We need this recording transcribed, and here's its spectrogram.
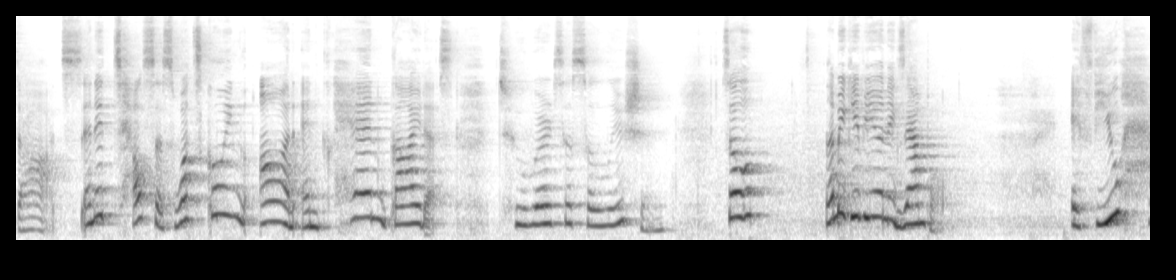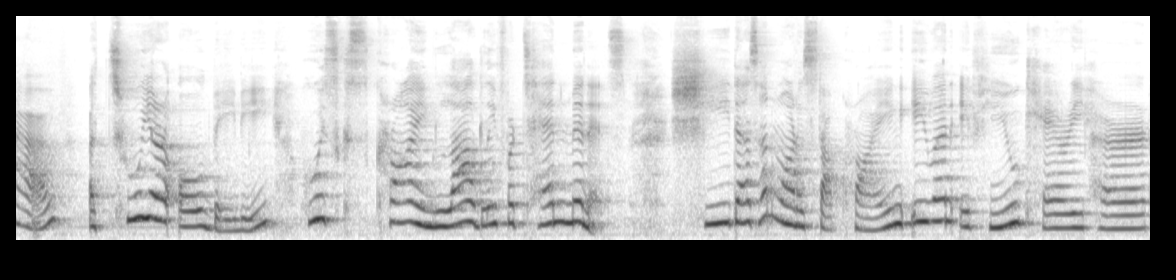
dots and it tells us what's going on and can guide us towards a solution. So, let me give you an example. If you have a two year old baby who is crying loudly for 10 minutes. She doesn't want to stop crying, even if you carry her,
